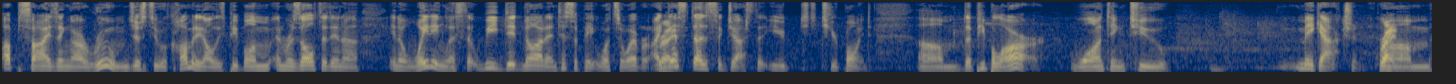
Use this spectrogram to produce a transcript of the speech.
upsizing our room just to accommodate all these people and, and resulted in a in a waiting list that we did not anticipate whatsoever. I Right. guess does suggest that you, to your point, um, that people are wanting to make action Right. um,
